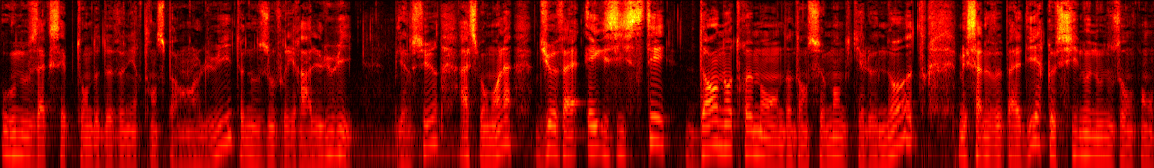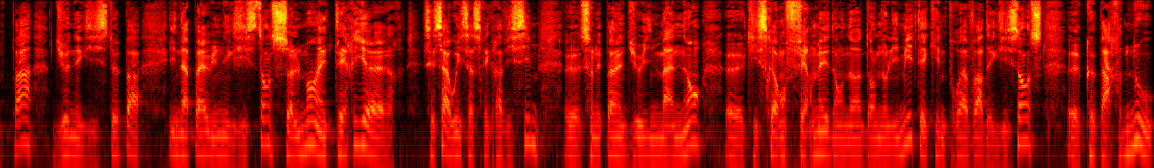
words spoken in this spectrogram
où nous acceptons de devenir transparents en lui, de nous ouvrir à lui bien sûr, à ce moment-là, Dieu va exister dans notre monde, dans ce monde qui est le nôtre, mais ça ne veut pas dire que si nous ne nous ouvrons pas, Dieu n'existe pas. Il n'a pas une existence seulement intérieure. C'est ça, oui, ça serait gravissime. Euh, ce n'est pas un Dieu immanent euh, qui serait enfermé dans, nos limites et qui ne pourrait avoir d'existence euh, que par nous.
